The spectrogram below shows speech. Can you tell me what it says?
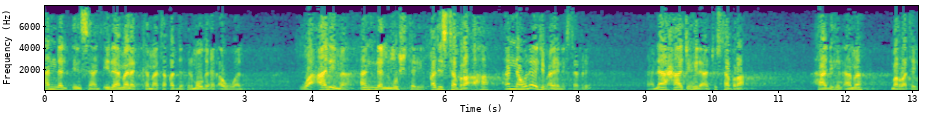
أن الإنسان إذا ملك كما تقدم في الموضع الأول وعلم أن المشتري قد استبرأها أنه لا يجب عليه أن يستبرئ. لا حاجة إلى أن تستبرأ هذه الأمة مرتين.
